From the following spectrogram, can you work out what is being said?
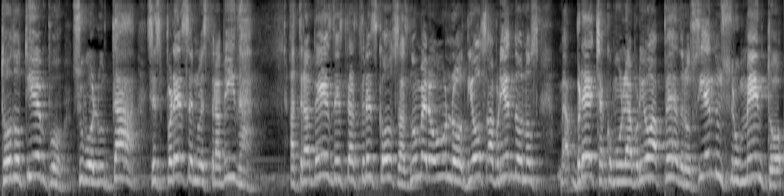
todo tiempo, su voluntad se expresa en nuestra vida a través de estas tres cosas. Número uno, Dios abriéndonos brecha como le abrió a Pedro, siendo instrumento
